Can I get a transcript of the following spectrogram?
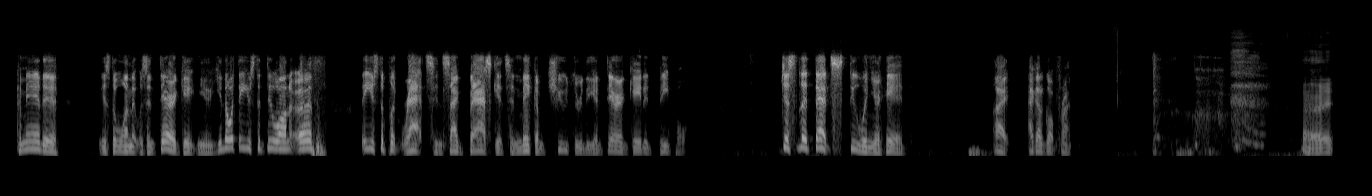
commander is the one that was interrogating you. You know what they used to do on Earth? They used to put rats inside baskets and make them chew through the interrogated people. Just let that stew in your head. All right, I gotta go up front. All right.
